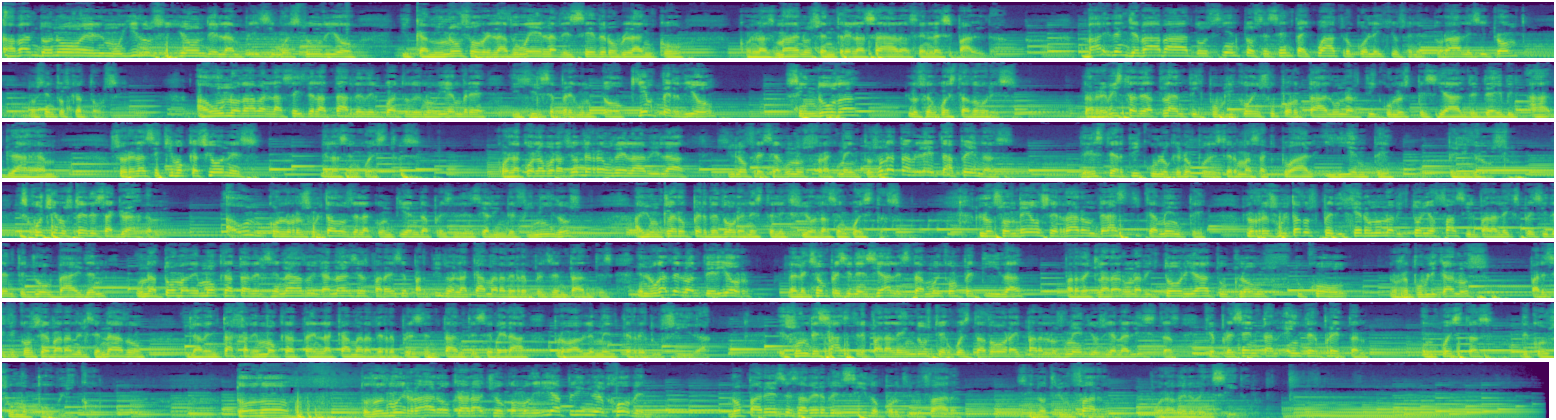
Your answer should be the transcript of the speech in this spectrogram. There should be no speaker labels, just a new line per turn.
abandonó el mullido sillón del amplísimo estudio y caminó sobre la duela de cedro blanco con las manos entrelazadas en la espalda. Biden llevaba 264 colegios electorales y Trump 214. Aún no daban las 6 de la tarde del 4 de noviembre y Gil se preguntó, ¿quién perdió? Sin duda, los encuestadores. La revista The Atlantic publicó en su portal un artículo especial de David A. Graham sobre las equivocaciones de las encuestas. Con la colaboración de Raudel Ávila, Gil ofrece algunos fragmentos, una tableta apenas de este artículo que no puede ser más actual, hiriente, peligroso. Escuchen ustedes a Graham. Aún con los resultados de la contienda presidencial indefinidos, hay un claro perdedor en esta elección, las encuestas. Los sondeos cerraron drásticamente. Los resultados predijeron una victoria fácil para el expresidente Joe Biden, una toma demócrata del Senado y ganancias para ese partido en la Cámara de Representantes. En lugar de lo anterior, la elección presidencial está muy competida para declarar una victoria too close to call. Los republicanos parece que conservarán el Senado y la ventaja demócrata en la Cámara de Representantes se verá probablemente reducida. Es un desastre para la industria encuestadora y para los medios y analistas que presentan e interpretan encuestas de consumo público. Todo, todo es muy raro, caracho. Como diría Plinio el joven, no pareces haber vencido por triunfar, sino triunfar por haber vencido.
